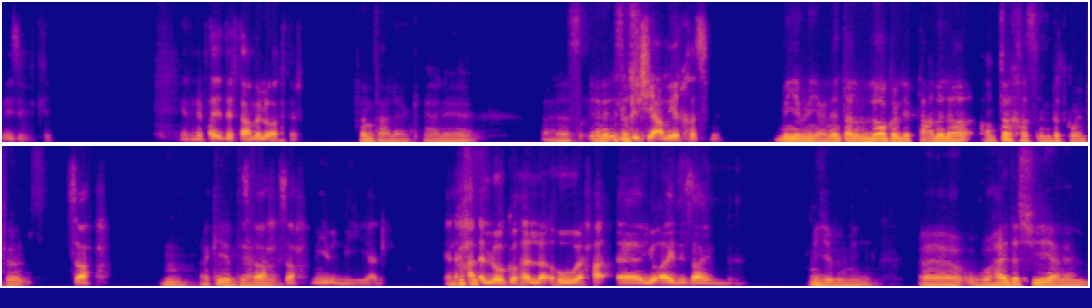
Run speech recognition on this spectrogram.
basically يعني بتقدر تعمل له أكثر فهمت عليك. يعني آه يعني كل شيء عم يرخص 100% يعني أنت اللوجو اللي بتعملها عم ترخص in Bitcoin terms صح. امم أكيد يعني. صح صح 100% يعني يعني حق اللوجو هلأ هو حق يو اي design 100% آه وهذا الشيء يعني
